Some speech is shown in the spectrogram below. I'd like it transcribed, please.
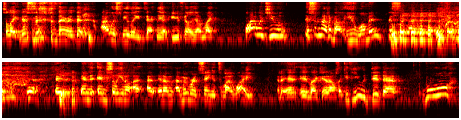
So like, this, this is there. I was feeling exactly like you were feeling. I'm like, why would you? This is not about you, woman. This is about, yeah. And, and and so you know, I, I, and I, I remember saying it to my wife, and, and, and like, and I was like, if you did that. Woo. And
